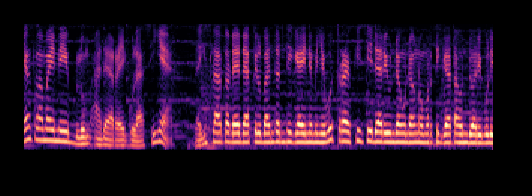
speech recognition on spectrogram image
yang selama ini belum ada regulasinya. Legislator dari Dapil Banten 3 ini menyebut revisi dari Undang-Undang Nomor 3 Tahun 2005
